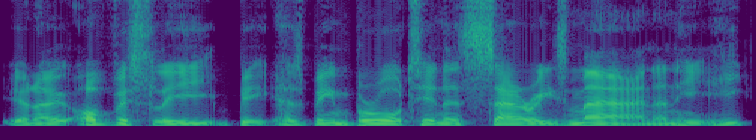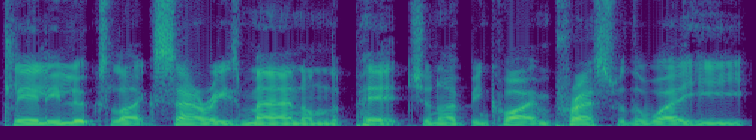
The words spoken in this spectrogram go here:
you know, obviously be, has been brought in as Sarri's man, and he he clearly looks like Sarri's man on the pitch, and I've been quite impressed with the way he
